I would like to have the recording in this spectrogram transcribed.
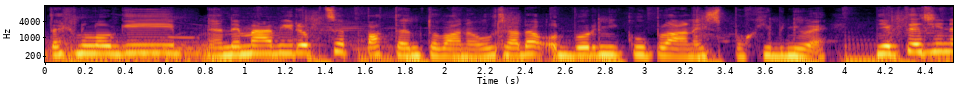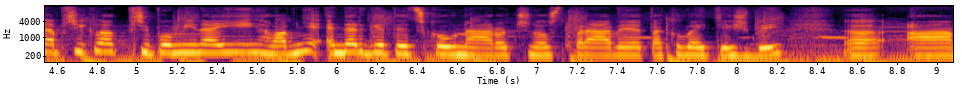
technologii nemá výrobce patentovanou, řada odborníků plány spochybňuje. Někteří například připomínají hlavně energetickou náročnost právě takové těžby eh, a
